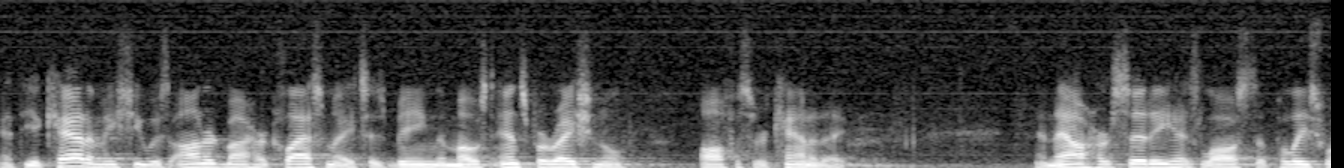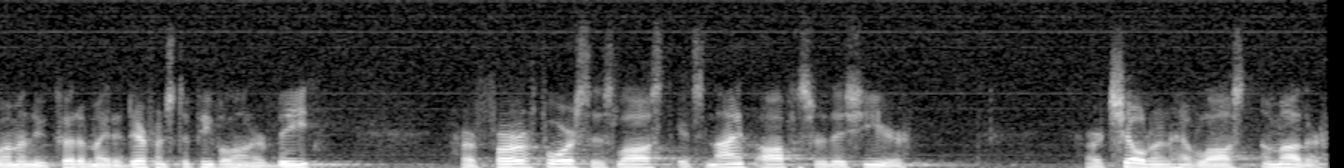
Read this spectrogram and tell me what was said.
At the academy, she was honored by her classmates as being the most inspirational officer candidate. And now her city has lost a policewoman who could have made a difference to people on her beat her force has lost its ninth officer this year. Her children have lost a mother.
